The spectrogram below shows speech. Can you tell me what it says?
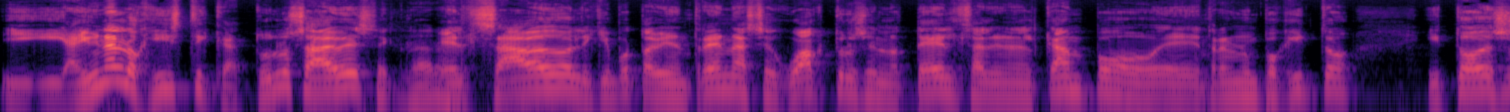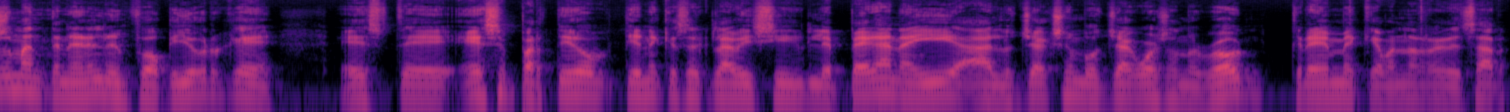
Y, y hay una logística, tú lo sabes. Sí, claro. El sábado el equipo todavía entrena, hace walkthroughs en el hotel, salen al campo, eh, entrenan un poquito y todo eso es mantener el enfoque. Yo creo que este, ese partido tiene que ser clave y si le pegan ahí a los Jacksonville Jaguars on the road, créeme que van a regresar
